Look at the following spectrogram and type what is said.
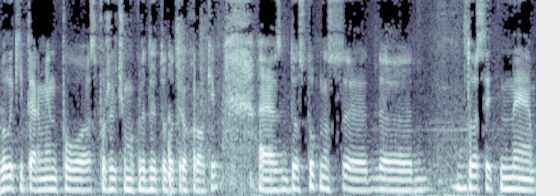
великий термін по споживчому кредиту до трьох років. Е, Доступність е, д- досить не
